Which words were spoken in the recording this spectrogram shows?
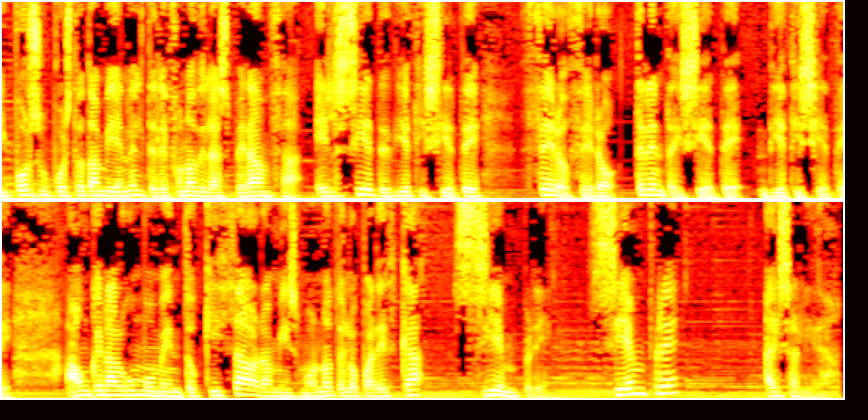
Y por supuesto también el teléfono de la Esperanza, el 717 00 37 17. Aunque en algún momento, quizá ahora mismo no te lo parezca, siempre, siempre hay salida.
